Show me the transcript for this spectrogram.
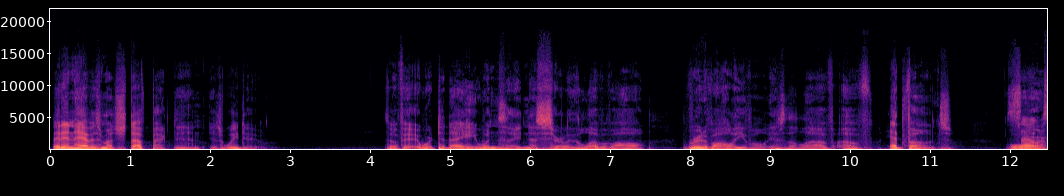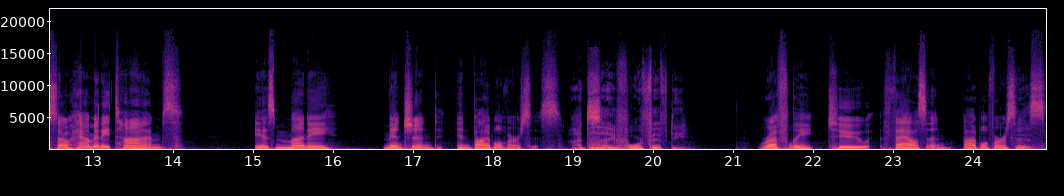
They didn't have as much stuff back then as we do. So if it were today, he wouldn't say necessarily the love of all, root of all evil is the love of headphones. So so how many times is money mentioned in Bible verses? I'd say 450. Roughly 2000 Bible verses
